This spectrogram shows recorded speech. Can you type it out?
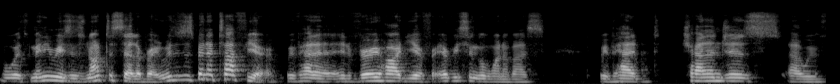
with many reasons not to celebrate. This has been a tough year. We've had a, a very hard year for every single one of us. We've had challenges. Uh, we've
